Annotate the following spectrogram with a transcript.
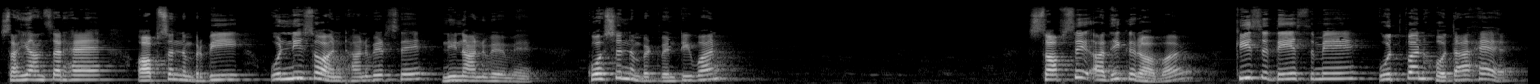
सही आंसर है ऑप्शन नंबर बी, उन्नीस से निन्यानवे में। Question number twenty one. सबसे अधिक रबर किस देश में उत्पन्न होता है?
